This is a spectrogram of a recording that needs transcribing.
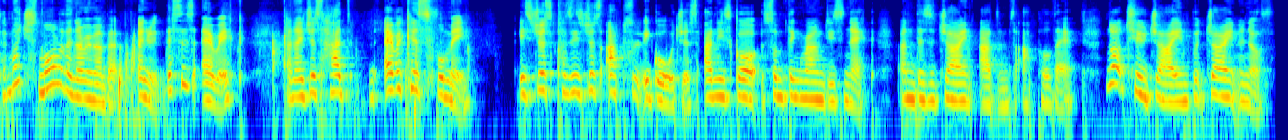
They're much smaller than I remember. Anyway, this is Eric. And I just had... Eric is for me. It's just because he's just absolutely gorgeous. And he's got something around his neck. And there's a giant Adam's apple there. Not too giant, but giant enough.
